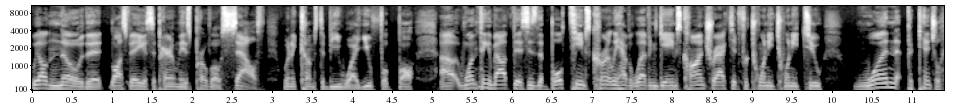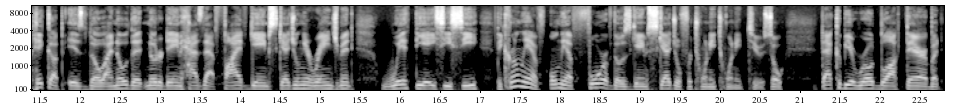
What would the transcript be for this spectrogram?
we all know that Las Vegas apparently is Provo South when it comes to BYU football. Uh, one thing about this is that both teams currently have 11 games contracted for 2022. One potential hiccup is, though, I know that Notre Dame has that five game scheduling arrangement with the ACC. They currently have only have four of those games scheduled for 2022. So that could be a roadblock there. But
